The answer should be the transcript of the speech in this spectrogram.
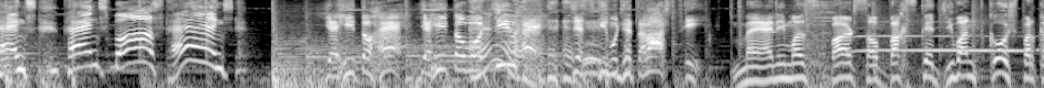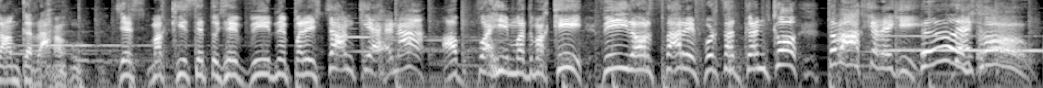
थैंक्स थैंक्स बॉस थैंक्स यही तो है यही तो वो जीव है जिसकी मुझे तलाश थी। मैं एनिमल्स बर्ड्स और बक्स के जीवंत कोश पर काम कर रहा हूँ। जिस मक्खी से तुझे वीर ने परेशान किया है ना अब वही मधुमक्खी वीर और सारे फुर्सतगंज को तबाह करेगी। देखो!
